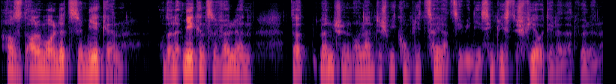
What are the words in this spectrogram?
as het allemal net ze mirken oder net mirken ze wëllen, dat Mënschen unendlich wie kompliceéiert sie wie die simplistisch Vierurteile dat willen.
